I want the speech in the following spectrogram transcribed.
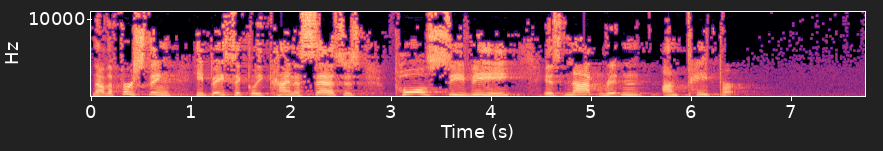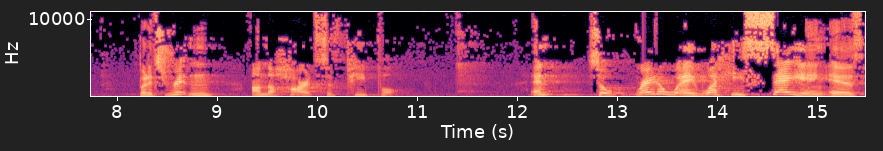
Now, the first thing he basically kind of says is Paul's CV is not written on paper, but it's written on the hearts of people. And so, right away, what he's saying is,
